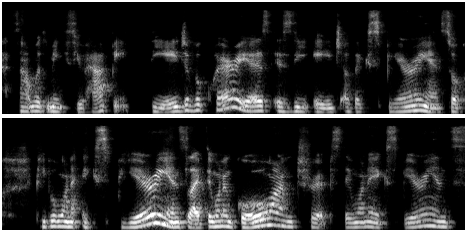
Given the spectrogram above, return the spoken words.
that's not what makes you happy the age of Aquarius is the age of experience. So people want to experience life. They want to go on trips. They want to experience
